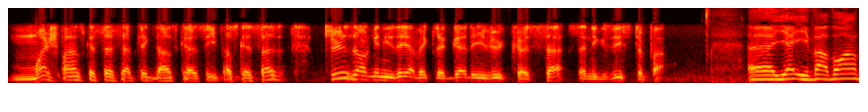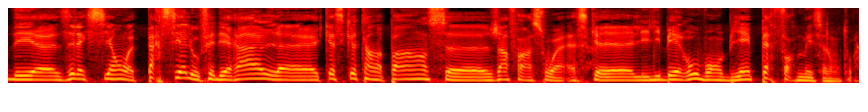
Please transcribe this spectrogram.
Moi, je pense que ça s'applique dans ce cas-ci parce que ça, plus organisé avec le gars des vues que ça, ça n'existe pas. Euh, il, va y avoir des euh, élections partielles au fédéral. Euh, qu'est-ce que tu en penses, Jean-François? Est-ce que les libéraux vont bien performer selon toi?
